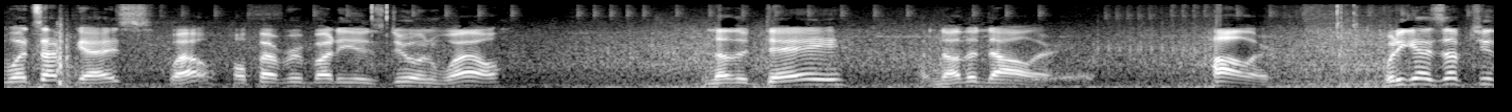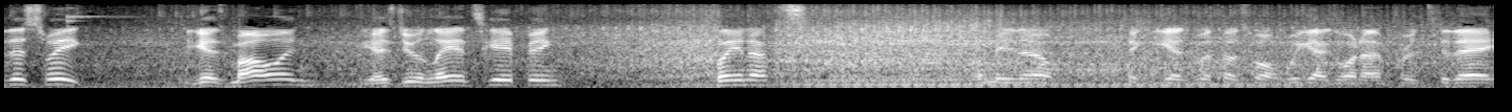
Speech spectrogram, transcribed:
what's up guys? Well, hope everybody is doing well. Another day, another dollar. Holler. What are you guys up to this week? You guys mowing? You guys doing landscaping? Cleanups? Let me know. Take you guys with us what we got going on for today.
